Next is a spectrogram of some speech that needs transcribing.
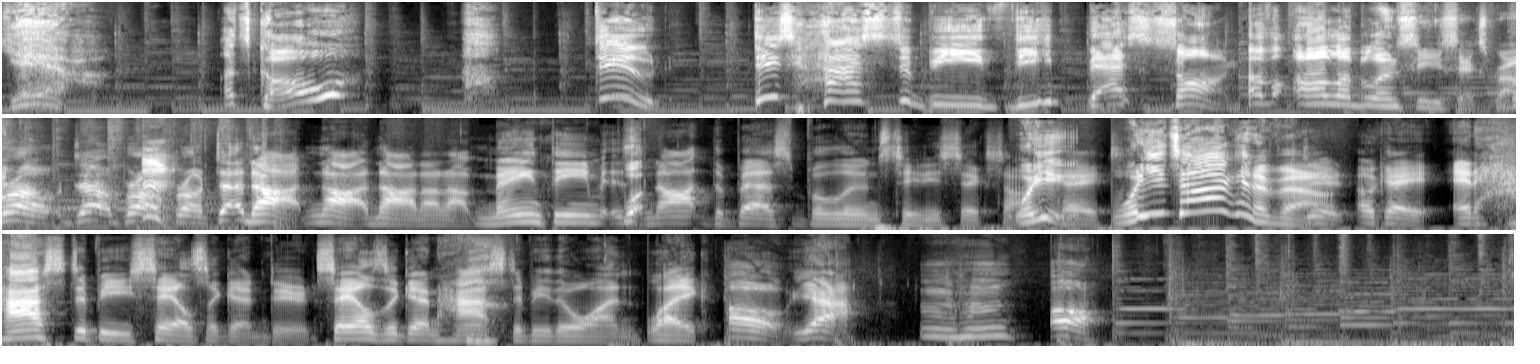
Yeah. Let's go. Dude, this has to be the best song of all of Bloons TD6, bro. Bro, da, bro, bro, da, nah, nah, nah, nah, nah. Main theme is What? not the best Bloons TD6 song. What are you okay? What are you talking about? Dude, okay, it has to be Sales Again, dude. Sales Again has to be the one. Like, oh, yeah. Mm-hmm. Oh,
